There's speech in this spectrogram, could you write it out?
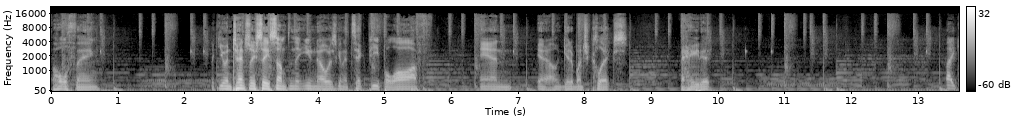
The whole thing. Like you intentionally say something that you know is going to tick people off and, you know, get a bunch of clicks. I hate it. Like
